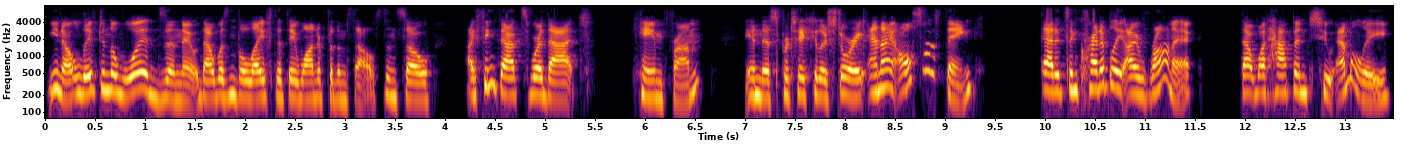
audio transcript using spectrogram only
you know lived in the woods and they, that wasn't the life that they wanted for themselves. And so i think that's where that came from in this particular story. And i also think that it's incredibly ironic that what happened to emily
